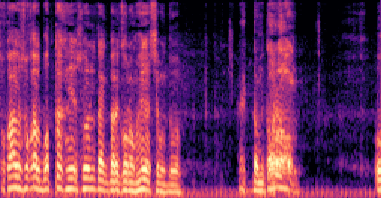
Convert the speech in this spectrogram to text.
সকাল সকাল বত্তা খেয়ে শরীরটা একবারে গরম হয়ে যাচ্ছে বন্ধুগণ একদম গরম। ও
